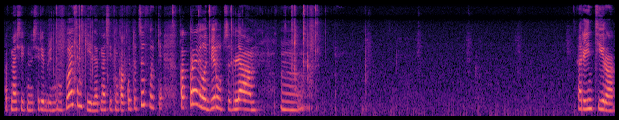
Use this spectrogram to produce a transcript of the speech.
относительно серебряной платинки или относительно какой-то циферки. Как правило, берутся для ориентира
